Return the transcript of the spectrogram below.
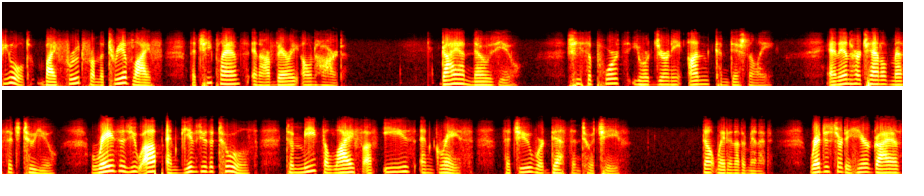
fueled by fruit from the tree of life that she plants in our very own heart. Gaia knows you. She supports your journey unconditionally, and in her channeled message to you, raises you up and gives you the tools to meet the life of ease and grace that you were destined to achieve. Don't wait another minute. Register to hear Gaia's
